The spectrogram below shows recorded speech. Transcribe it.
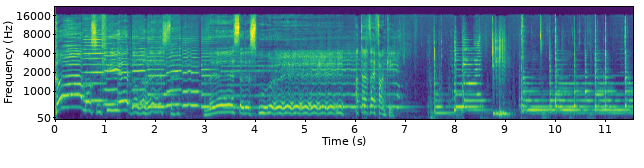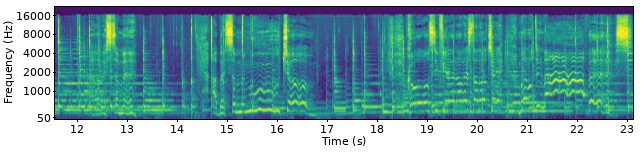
como si fuera esta, esta después. Atrás de funky. Bésame, a bésame mucho. Como si fuera esta noche la última vez.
